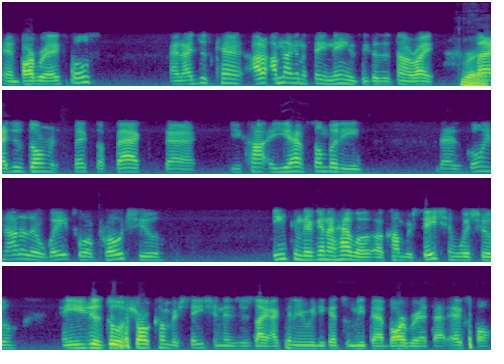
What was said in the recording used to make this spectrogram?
and Barber Expos, and I just can't. I, I'm not gonna say names because it's not right Right. but I just don't respect the fact that you can't. You have somebody that's going out of their way to approach you, thinking they're gonna have a, a conversation with you, and you just do a short conversation. It's just like I couldn't really get to meet that barber at that expo,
